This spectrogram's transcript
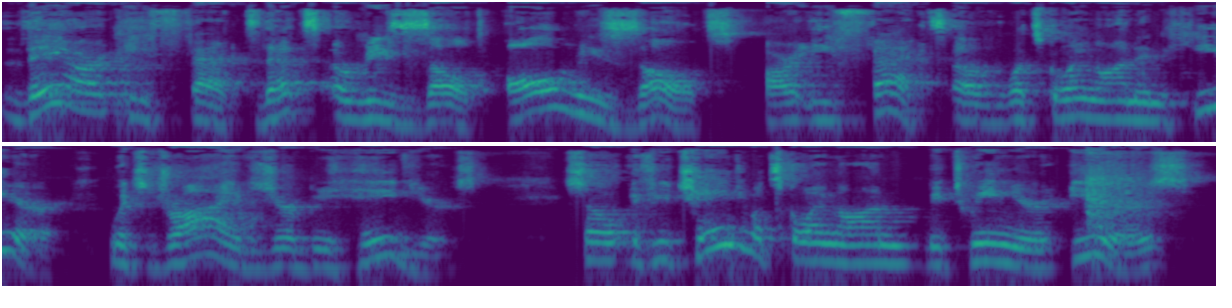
they are effects. That's a result. All results are effects of what's going on in here, which drives your behaviors. So if you change what's going on between your ears,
